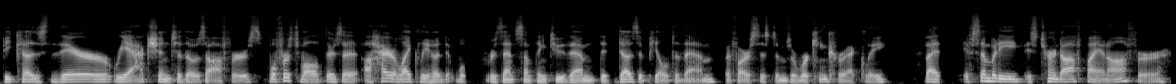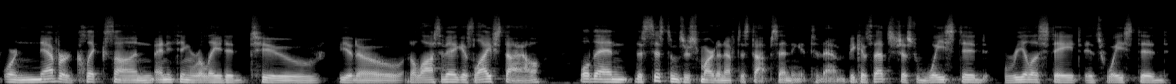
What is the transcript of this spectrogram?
because their reaction to those offers, well, first of all, there's a, a, higher likelihood that we'll present something to them that does appeal to them if our systems are working correctly. But if somebody is turned off by an offer or never clicks on anything related to, you know, the Las Vegas lifestyle, well, then the systems are smart enough to stop sending it to them because that's just wasted real estate. It's wasted,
